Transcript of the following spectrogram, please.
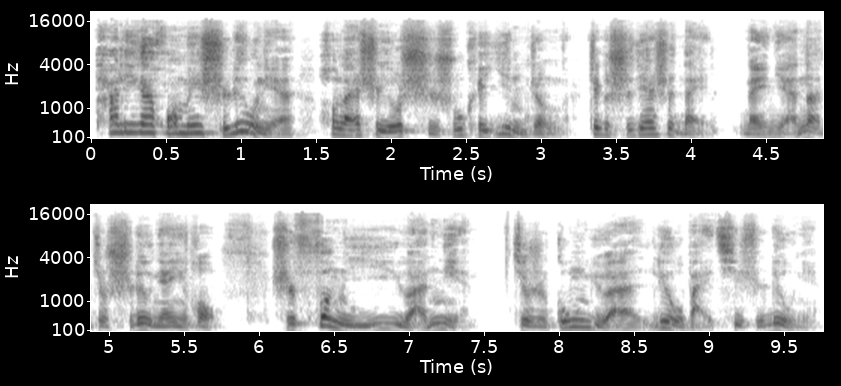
他离开黄梅十六年，后来是有史书可以印证的。这个时间是哪哪年呢？就十六年以后，是凤仪元年，就是公元六百七十六年。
